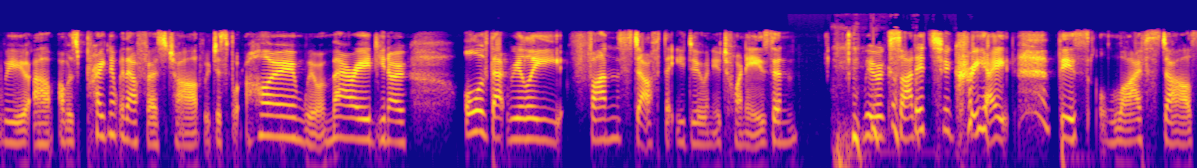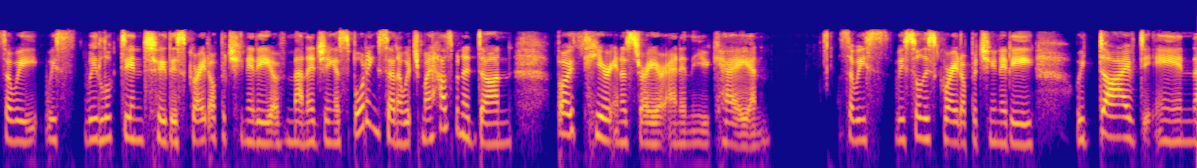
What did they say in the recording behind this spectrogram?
we uh, I was pregnant with our first child. We just bought a home. We were married. You know, all of that really fun stuff that you do in your twenties, and we were excited to create this lifestyle. So we, we we looked into this great opportunity of managing a sporting centre, which my husband had done both here in Australia and in the UK, and so we we saw this great opportunity. We dived in.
